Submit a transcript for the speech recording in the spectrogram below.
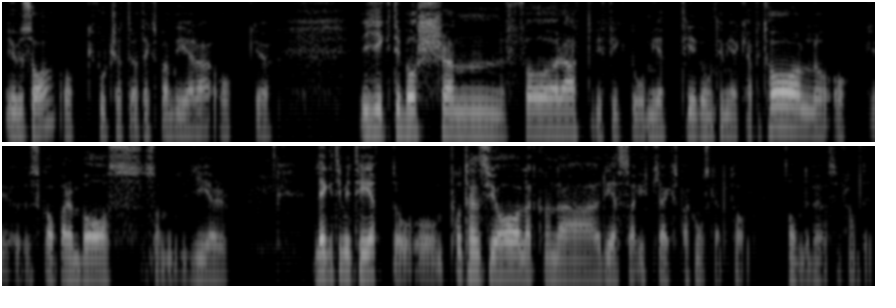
i USA och fortsätter att expandera. Och eh, vi gick till börsen för att vi fick då mer tillgång till mer kapital och, och eh, skapar en bas som ger legitimitet och potential att kunna resa ytterligare expansionskapital om det behövs i framtiden.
